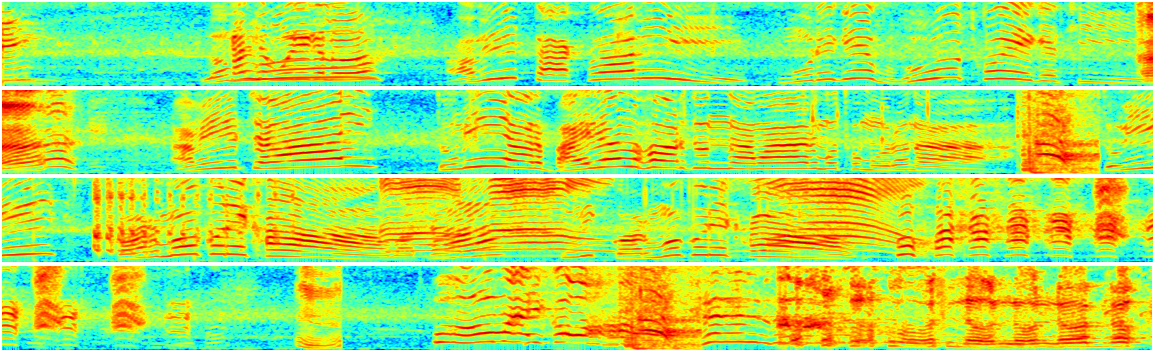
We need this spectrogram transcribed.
কাল যে মরে গেল। আমি টাকলারি মরে গিয়ে ভূত হয়ে গেছি। আমি চাই তুমি আর ভাইরাল হওয়ার জন্য আমার মতো মরো না। তুমি কর্ম করে খাও বাছা। তুমি কর্ম করে খাও। ও my god no, no, no, no.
